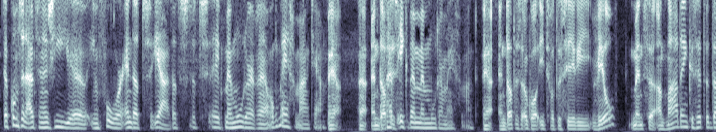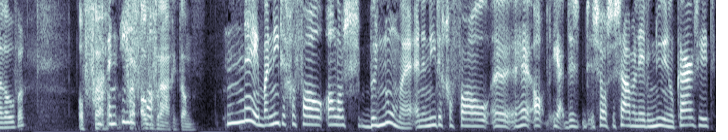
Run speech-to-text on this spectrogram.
daar komt een euthanasie in voor. En dat, ja, dat, dat heeft mijn moeder ook meegemaakt, ja. ja. Ja, en dat is, heb ik met mijn moeder meegemaakt. Ja, en dat is ook wel iets wat de serie wil? Mensen aan het nadenken zetten daarover? Of vraag, geval, overvraag ik dan? Nee, maar in ieder geval alles benoemen. En in ieder geval, uh, he, al, ja, dus, dus, zoals de samenleving nu in elkaar zit...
